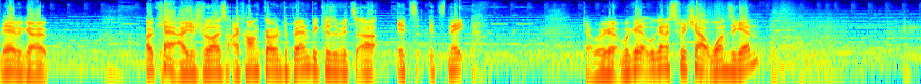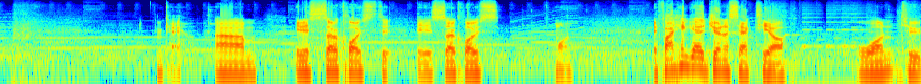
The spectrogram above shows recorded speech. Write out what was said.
There we go. Okay, I just realized I can't go into Ben because of its uh it's it's Nate. Okay, we're gonna we're gonna we're gonna switch out once again. Okay. Um it is so close to it is so close. Come on. If I can get a Genesect here. One, two.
